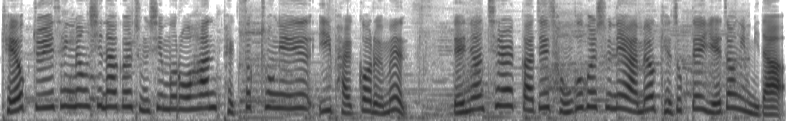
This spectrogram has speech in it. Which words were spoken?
개혁주의 생명신학을 중심으로 한 백석총회의 이 발걸음은 내년 7월까지 전국을 순회하며 계속될 예정입니다.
